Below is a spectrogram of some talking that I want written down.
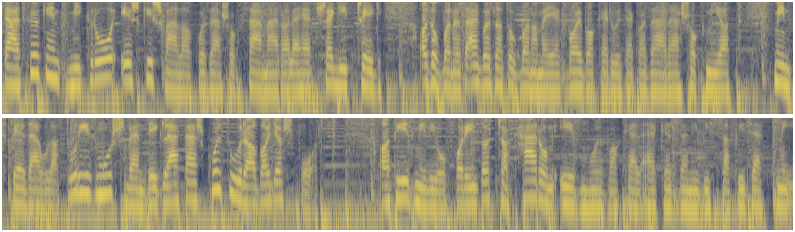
tehát főként mikro- és kisvállalkozások számára lehet segítség azokban az ágazatokban, amelyek bajba kerültek az árások miatt, mint például a turizmus, vendéglátás, kultúra vagy a sport. A 10 millió forintot csak három év múlva kell elkezdeni visszafizetni.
